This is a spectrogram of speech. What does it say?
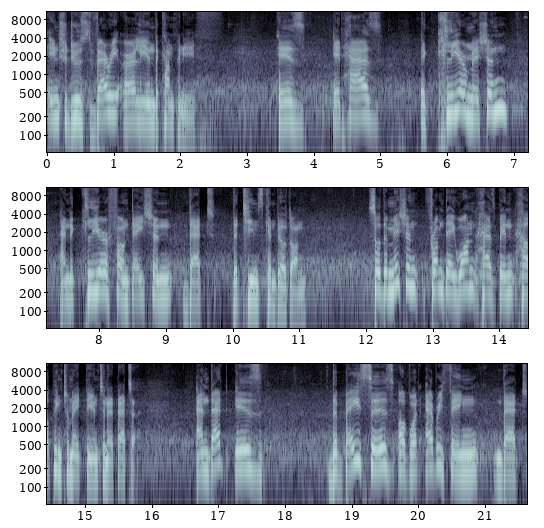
introduced very early in the company, is it has a clear mission and a clear foundation that the teams can build on. So the mission from day one has been helping to make the internet better. And that is the basis of what everything that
